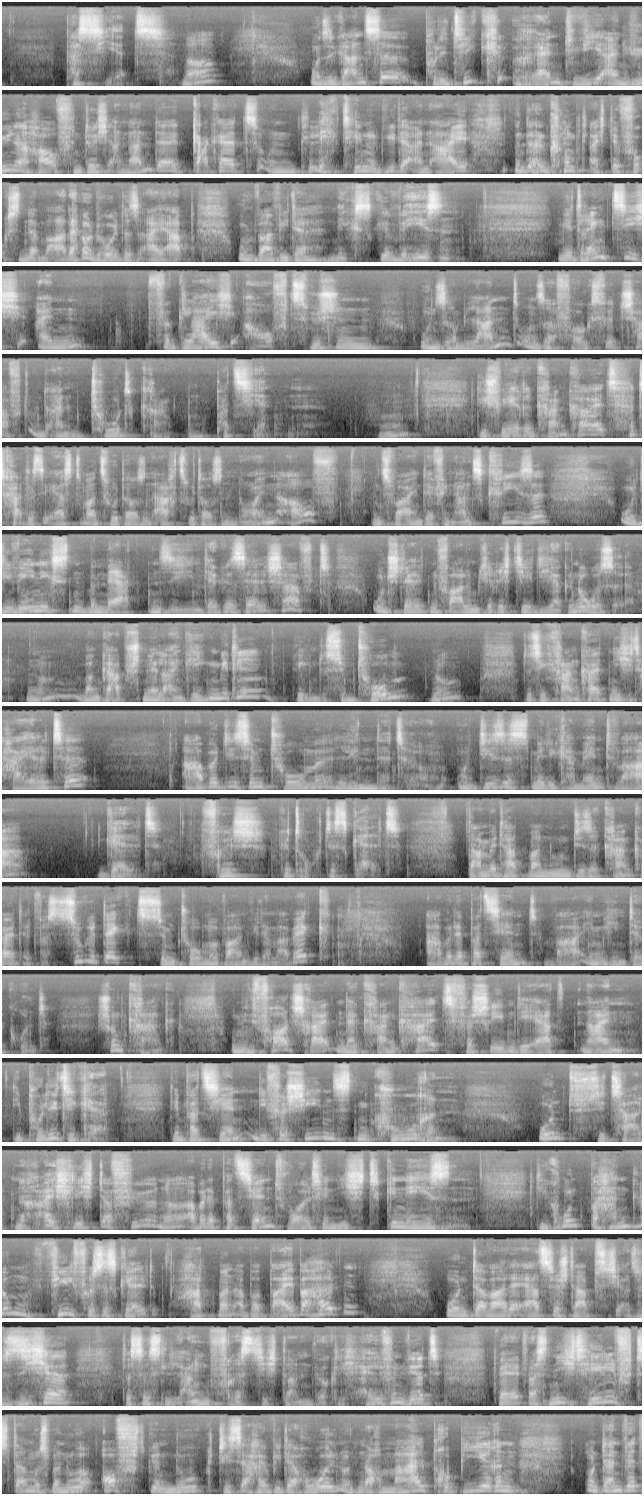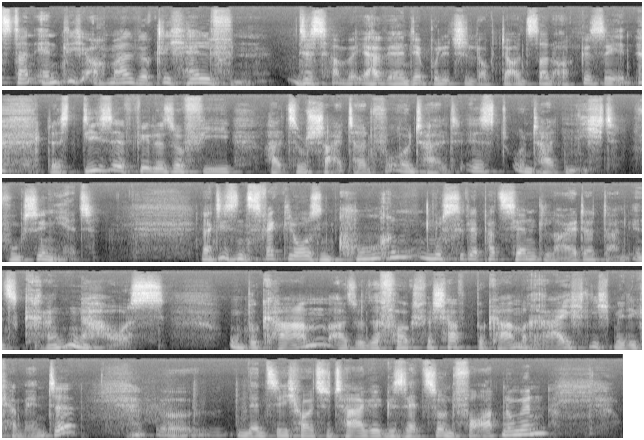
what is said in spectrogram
passiert. Ne? Unsere ganze Politik rennt wie ein Hühnerhaufen durcheinander, gackert und legt hin und wieder ein Ei und dann kommt gleich der Fuchs in der Marder und holt das Ei ab und war wieder nichts gewesen. Mir drängt sich ein Vergleich auf zwischen unserem Land, unserer Volkswirtschaft und einem todkranken Patienten. Hm? Die schwere Krankheit trat das erste Mal 2008, 2009 auf, und zwar in der Finanzkrise. Und die wenigsten bemerkten sie in der Gesellschaft und stellten vor allem die richtige Diagnose. Hm? Man gab schnell ein Gegenmittel gegen das Symptom, hm? das die Krankheit nicht heilte, aber die Symptome linderte. Und dieses Medikament war Geld, frisch gedrucktes Geld. Damit hat man nun diese Krankheit etwas zugedeckt, Symptome waren wieder mal weg, aber der Patient war im Hintergrund schon krank. Um den Fortschreiten der Krankheit verschrieben die Ärzte, nein, die Politiker, dem Patienten die verschiedensten Kuren. Und sie zahlten reichlich dafür, ne? aber der Patient wollte nicht genesen. Die Grundbehandlung, viel frisches Geld, hat man aber beibehalten. Und da war der Ärztestab sich also sicher, dass es langfristig dann wirklich helfen wird. Wenn etwas nicht hilft, dann muss man nur oft genug die Sache wiederholen und nochmal probieren. Und dann wird es dann endlich auch mal wirklich helfen. Das haben wir ja während der politischen Lockdowns dann auch gesehen, dass diese Philosophie halt zum Scheitern verurteilt ist und halt nicht funktioniert. Nach diesen zwecklosen Kuren musste der Patient leider dann ins Krankenhaus und bekam, also der Volkswirtschaft bekam reichlich Medikamente, äh, nennt sich heutzutage Gesetze und Verordnungen.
